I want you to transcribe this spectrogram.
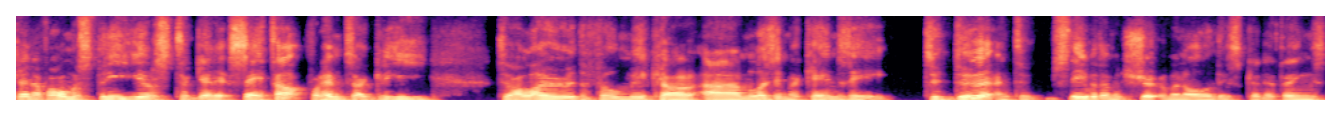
kind of almost three years to get it set up for him to agree to allow the filmmaker, um, Lizzie McKenzie, to do it and to stay with him and shoot him and all of these kind of things.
